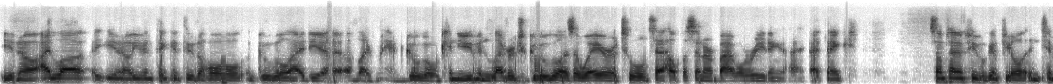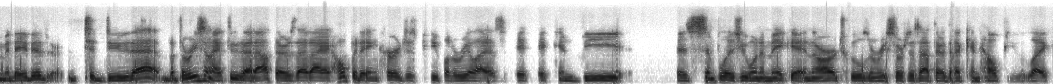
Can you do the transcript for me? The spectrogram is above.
you know, I love, you know, even thinking through the whole Google idea of like, man, Google, can you even leverage Google as a way or a tool to help us in our Bible reading? I, I think sometimes people can feel intimidated to do that. But the reason I threw that out there is that I hope it encourages people to realize it, it can be as simple as you want to make it. And there are tools and resources out there that can help you. Like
